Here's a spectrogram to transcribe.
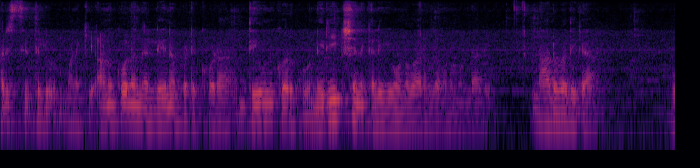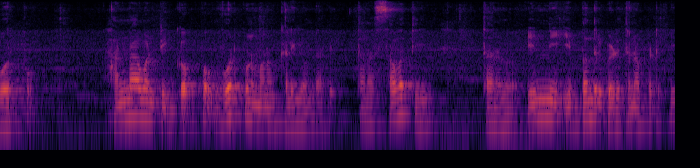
పరిస్థితులు మనకి అనుకూలంగా లేనప్పటికీ కూడా దేవుని కొరకు నిరీక్షణ కలిగి ఉన్నవారంగా మనం ఉండాలి. నాలుగవదిగా ఓర్పు. హన్నా వంటి గొప్ప ఓర్పును మనం కలిగి ఉండాలి. తన సవతి తనను ఎన్ని ఇబ్బందులు పెడుతున్నప్పటికీ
